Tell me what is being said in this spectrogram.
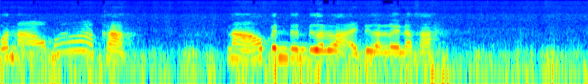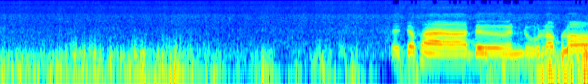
ก็หนาวมากค่ะ หนาวเป็นเดือนเดือนหลายเดือนเลยนะคะเดี๋ยวจะพาเดินดูรอ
